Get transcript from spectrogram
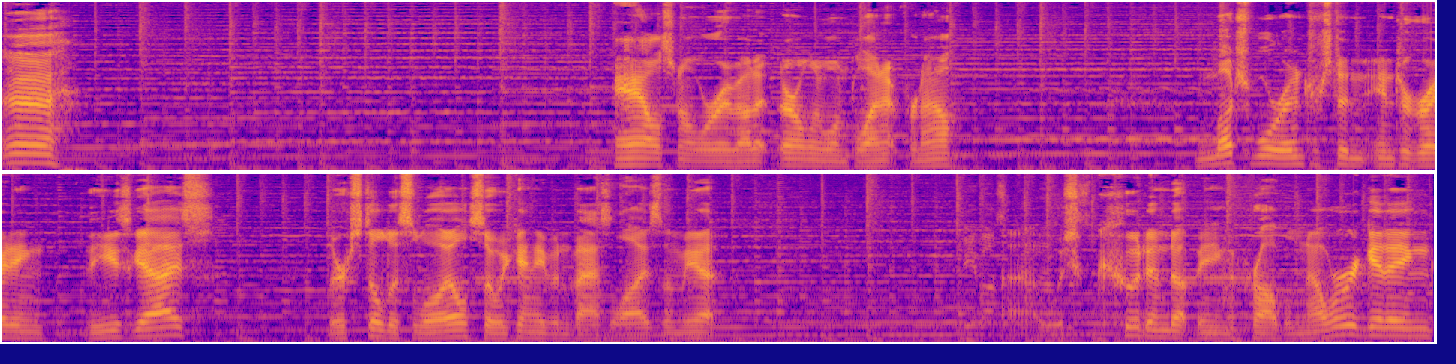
Uh. Yeah, let's not worry about it. They're only one planet for now. Much more interested in integrating these guys. They're still disloyal, so we can't even vassalize them yet. Uh, which could end up being a problem. Now we're getting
